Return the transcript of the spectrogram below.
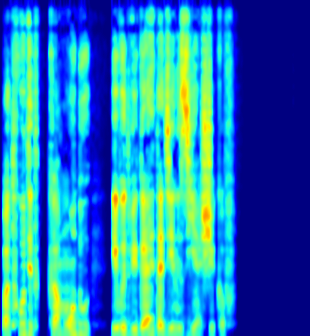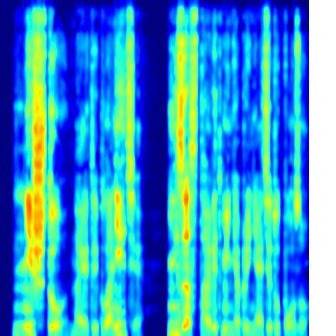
подходит к комоду и выдвигает один из ящиков. Ничто на этой планете не заставит меня принять эту позу.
